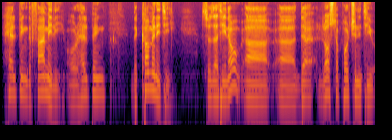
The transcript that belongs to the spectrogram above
helping the family or helping the community so that you know uh, uh, the lost opportunity um,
